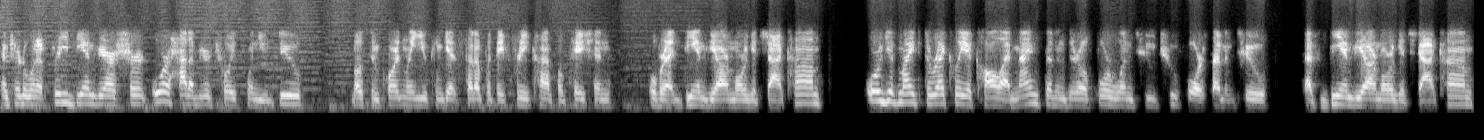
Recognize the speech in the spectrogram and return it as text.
Enter to win a free DNVR shirt or hat of your choice when you do. Most importantly, you can get set up with a free consultation over at dnvrmortgage.com or give Mike directly a call at 970-412-2472. That's dnvrmortgage.com.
